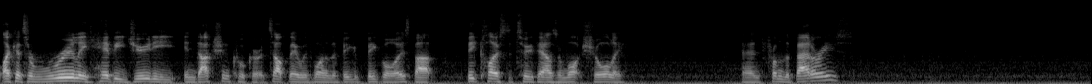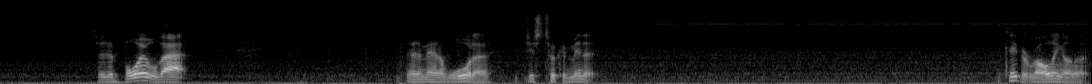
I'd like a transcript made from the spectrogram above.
Like it's a really heavy duty induction cooker. It's up there with one of the big big boys, but be close to 2,000 watts surely. And from the batteries, so to boil that that amount of water, it just took a minute. I'll keep it rolling on it.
